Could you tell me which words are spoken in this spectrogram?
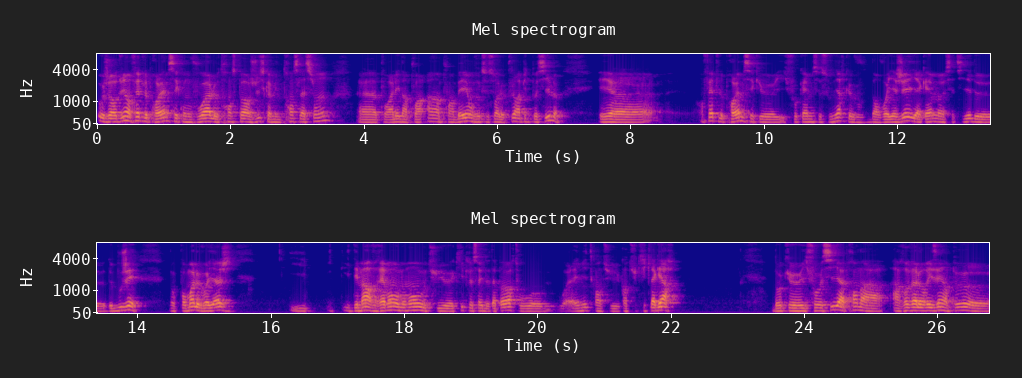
aujourd'hui, en fait, le problème, c'est qu'on voit le transport juste comme une translation pour aller d'un point A à un point B. On veut que ce soit le plus rapide possible. Et en fait, le problème, c'est qu'il faut quand même se souvenir que dans voyager, il y a quand même cette idée de, bouger. Donc pour moi, le voyage, il, démarre vraiment au moment où tu euh, quittes le seuil de ta porte ou, à la limite quand tu, quittes la gare. Donc euh, il faut aussi apprendre à, revaloriser un peu euh,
